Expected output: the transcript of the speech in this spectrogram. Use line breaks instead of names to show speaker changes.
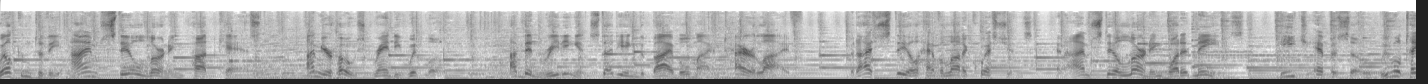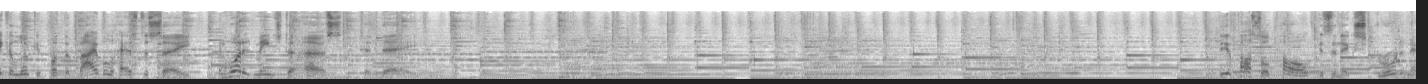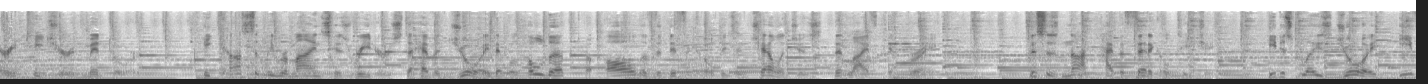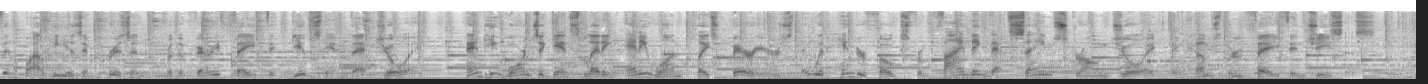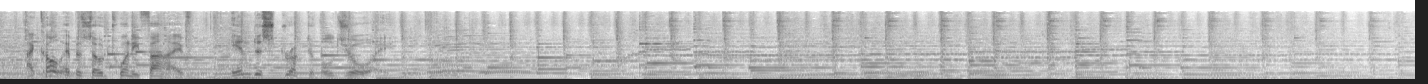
Welcome to the I'm Still Learning podcast. I'm your host, Randy Whitlow. I've been reading and studying the Bible my entire life, but I still have a lot of questions, and I'm still learning what it means. Each episode, we will take a look at what the Bible has to say and what it means to us today. The Apostle Paul is an extraordinary teacher and mentor. He constantly reminds his readers to have a joy that will hold up to all of the difficulties and challenges that life can bring. This is not hypothetical teaching. He displays joy even while he is imprisoned for the very faith that gives him that joy. And he warns against letting anyone place barriers that would hinder folks from finding that same strong joy that comes through faith in Jesus. I call episode 25 Indestructible Joy.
